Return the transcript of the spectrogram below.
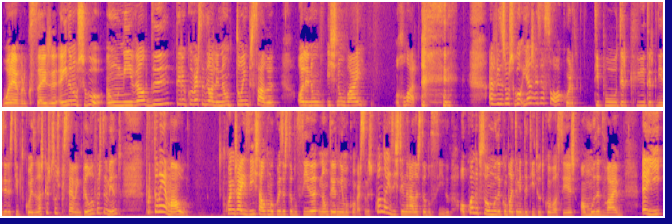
whatever que seja, ainda não chegou a um nível de ter a conversa de olha, não estou interessada olha, não, isto não vai rolar. às vezes não chegou, e às vezes é só awkward. Tipo, ter que, ter que dizer esse tipo de coisas. Acho que as pessoas percebem pelo afastamento, porque também é mau quando já existe alguma coisa estabelecida, não ter nenhuma conversa. Mas quando não existe ainda nada estabelecido, ou quando a pessoa muda completamente de atitude com vocês, ou muda de vibe, aí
